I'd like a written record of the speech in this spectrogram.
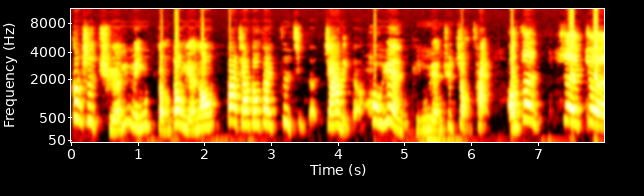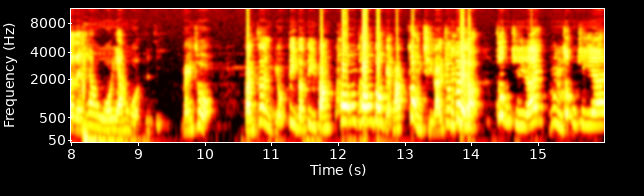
更是全民总动员哦，大家都在自己的家里的后院庭园去种菜。哦，这这就有点像我养我自己。没错，反正有地的地方，通通都给它种起来就对了。种起来，嗯，种起来。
